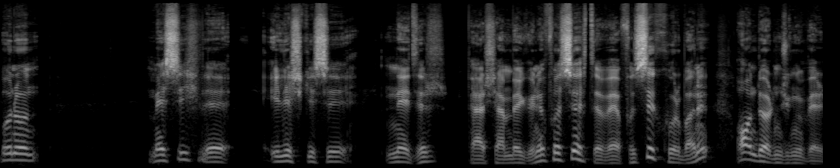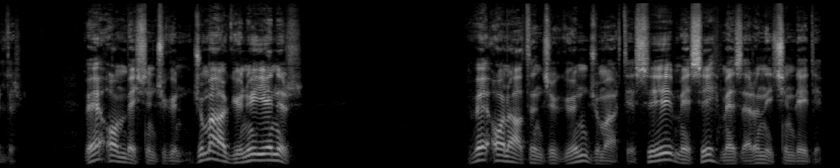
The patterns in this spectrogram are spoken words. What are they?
Bunun Mesih'le ilişkisi nedir? Perşembe günü fısıhtı ve fısıh kurbanı 14. gün verilir. Ve 15. gün Cuma günü yenir. Ve 16. gün cumartesi Mesih mezarın içindeydi.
